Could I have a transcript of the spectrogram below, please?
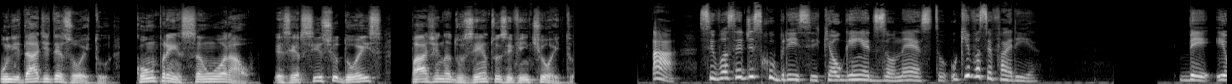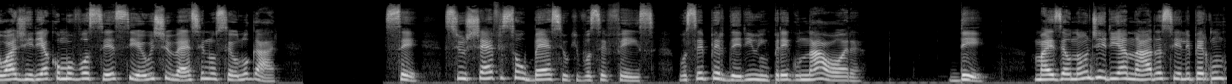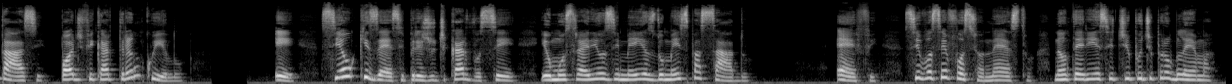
Unidade 18. Compreensão oral. Exercício 2, página 228. A. Se você descobrisse que alguém é desonesto, o que você faria? B. Eu agiria como você se eu estivesse no seu lugar. C. Se o chefe soubesse o que você fez, você perderia o emprego na hora. D. Mas eu não diria nada se ele perguntasse. Pode ficar tranquilo. E. Se eu quisesse prejudicar você, eu mostraria os e-mails do mês passado. F. Se você fosse honesto, não teria esse tipo de problema.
